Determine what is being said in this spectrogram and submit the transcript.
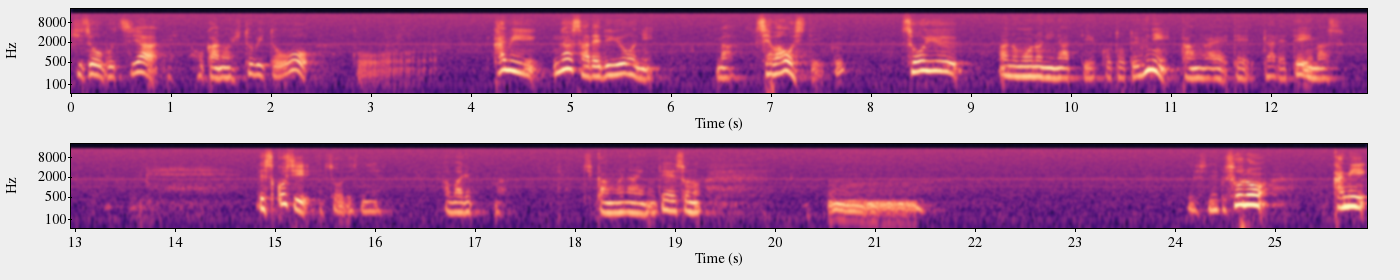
被造物や他の人々をこう神がされるように、まあ、世話をしていく。そういうあのものになっていくことというふうに考えてられています。で少しそうですね。あまり時間がないのでそのうん。ですね。その神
